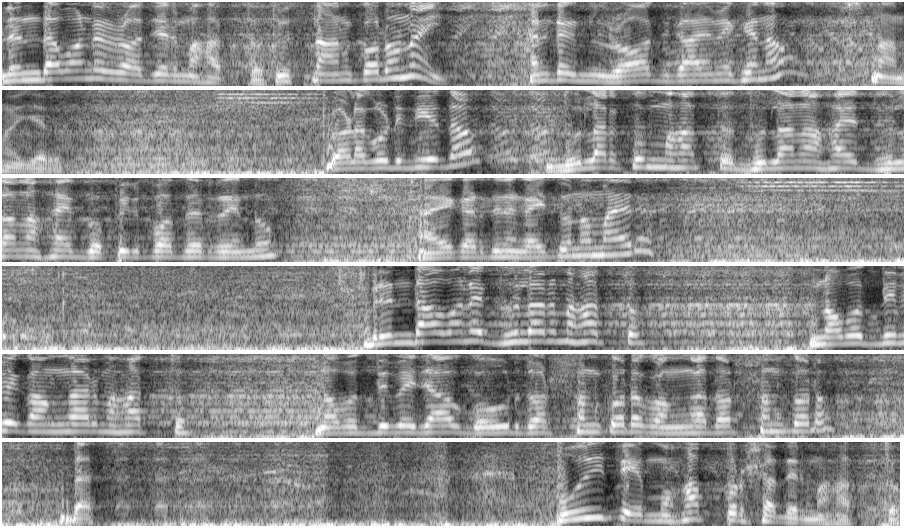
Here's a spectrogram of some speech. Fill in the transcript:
বৃন্দাবনের রজের মাহাত্ম। তুমি স্নান করো নাই? খানিকটা রজ গায়ে মেখে নাও, স্নান হয়ে যাবে। গড়াগড়ি দিয়ে দাও। ধুলার খুব মাহাত্ম। ধুলা না হয়, ধুলা না হয়, গোপীর পদের রেণু। আগেকার দিনে গাইতো না মায়েরা? বৃন্দাবনের ধুলার মাহাত্ম। নবদ্বীপে গঙ্গার মাহাত্ম। নবদ্বীপে যাও, গৌর দর্শন করো, গঙ্গা দর্শন করো। ব্যাস। পুরীতে মহাপ্রসাদের মাহাত্ম।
